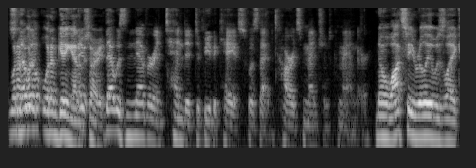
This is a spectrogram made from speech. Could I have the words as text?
what, So I, that what, was- I- what I'm getting at, I'm It- sorry. That was never intended to be the case. Was that cards mentioned commander? No, WotC really was like,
